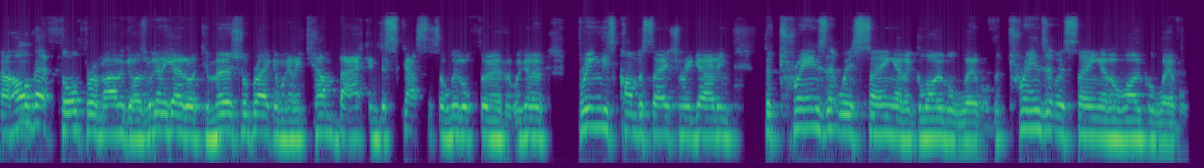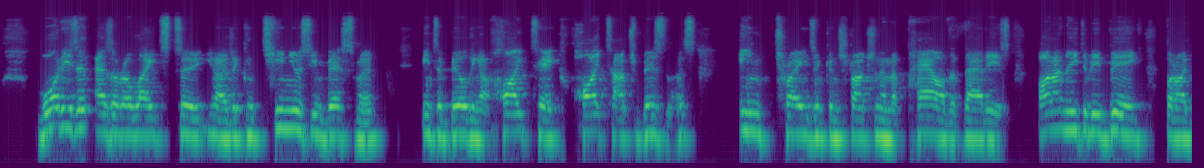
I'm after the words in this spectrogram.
So hold that thought for a moment, guys. We're going to go to a commercial break and we're going to come back and discuss this a little further. We're going to bring this conversation regarding the trends that we're seeing at a global level, the trends that we're seeing at a local level. What is it as it relates to you know the continuous investment into building a high tech, high touch business in trades and construction and the power that that is. I don't need to be big, but I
